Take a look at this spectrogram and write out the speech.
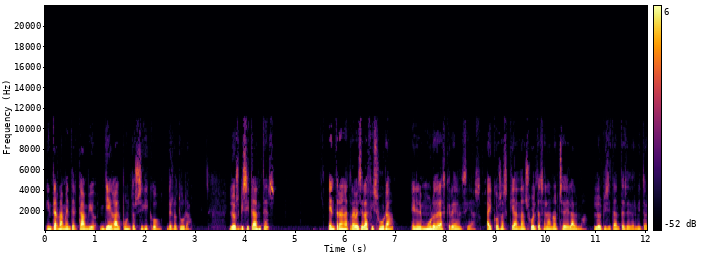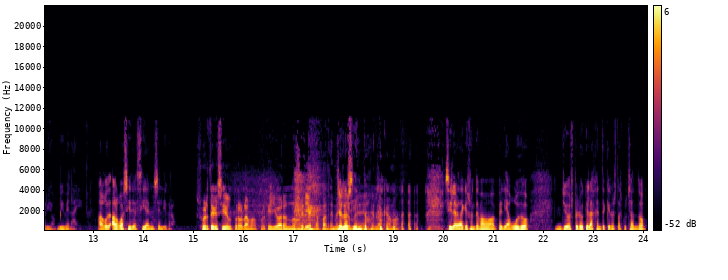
internamente el cambio, llega al punto psíquico de rotura. Los visitantes entran a través de la fisura en el muro de las creencias. Hay cosas que andan sueltas en la noche del alma. Los visitantes de dormitorio viven ahí. Algo, algo así decía en ese libro. Suerte que sigue el programa, porque yo ahora no sería capaz de meterme en la cama. sí, la verdad que es un tema peliagudo. Yo espero que la gente que nos está escuchando,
